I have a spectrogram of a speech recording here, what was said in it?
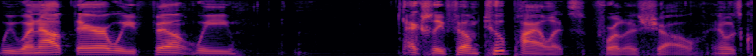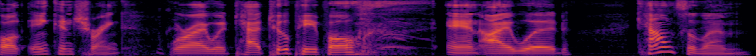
we went out there. We filmed. We actually filmed two pilots for this show, and it was called Ink and Shrink, where I would tattoo people, and I would counsel them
